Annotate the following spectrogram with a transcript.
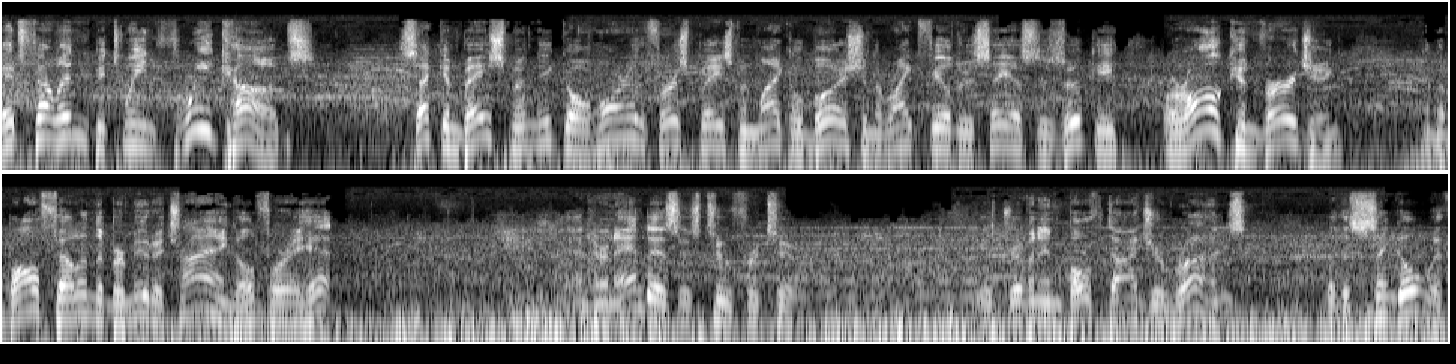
It fell in between three Cubs. Second baseman Nico Hoerner, the first baseman Michael Busch, and the right fielder Seiya Suzuki were all converging, and the ball fell in the Bermuda Triangle for a hit. And Hernandez is two for two. He has driven in both Dodger runs with a single with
